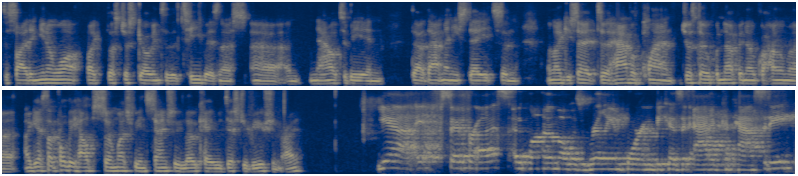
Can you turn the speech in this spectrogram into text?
deciding, you know what, like let's just go into the tea business, uh, and now to be in that, that many states. And and like you said to have a plant just opened up in Oklahoma I guess that probably helps so much being centrally located with distribution right yeah it, so for us Oklahoma was really important because it added capacity.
